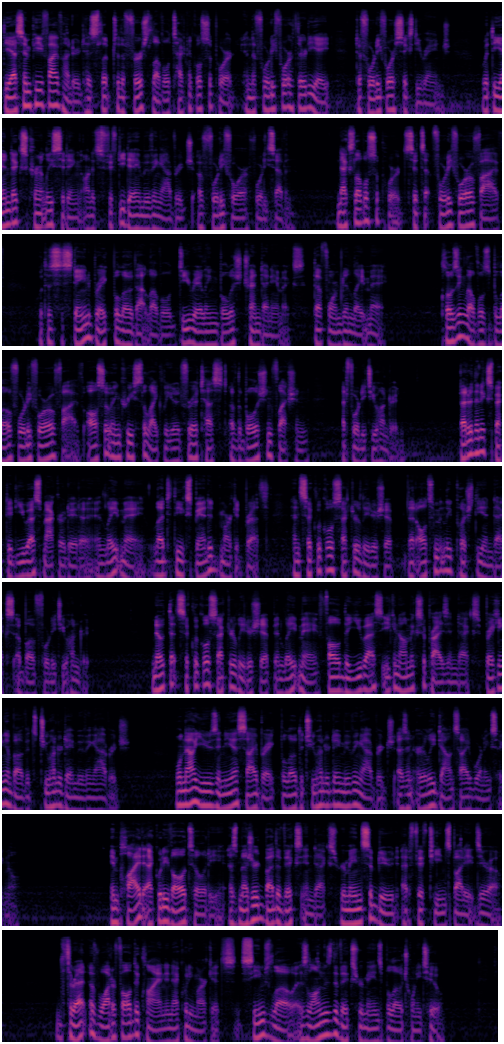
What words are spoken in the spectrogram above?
The S&P 500 has slipped to the first level technical support in the 4438 to 4460 range, with the index currently sitting on its 50-day moving average of 4447. Next level support sits at 4405 with a sustained break below that level derailing bullish trend dynamics that formed in late May. Closing levels below 4405 also increase the likelihood for a test of the bullish inflection at 4200. Better than expected U.S. macro data in late May led to the expanded market breadth and cyclical sector leadership that ultimately pushed the index above 4,200. Note that cyclical sector leadership in late May followed the U.S. Economic Surprise Index breaking above its 200 day moving average. We'll now use an ESI break below the 200 day moving average as an early downside warning signal. Implied equity volatility, as measured by the VIX index, remains subdued at 15.80. The threat of waterfall decline in equity markets seems low as long as the VIX remains below 22.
